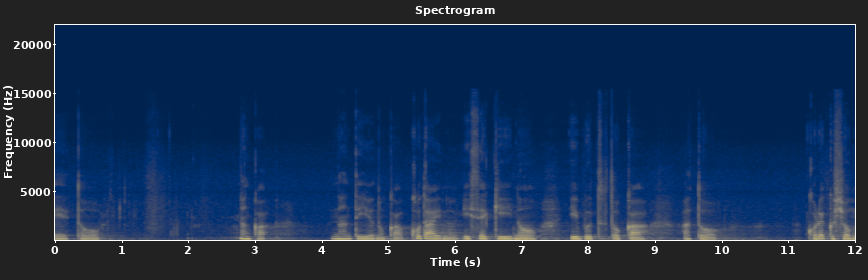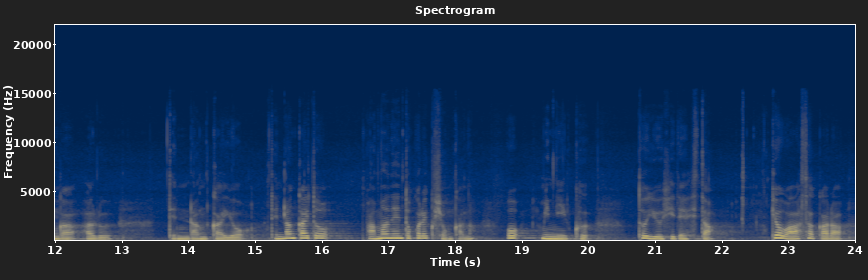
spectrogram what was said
えっ、ー、となんかなんていうのか古代の遺跡の遺物とかあとコレクションがある展覧会を展覧会とパーマネントコレクションかな？を見に行くという日でした。今日は朝から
